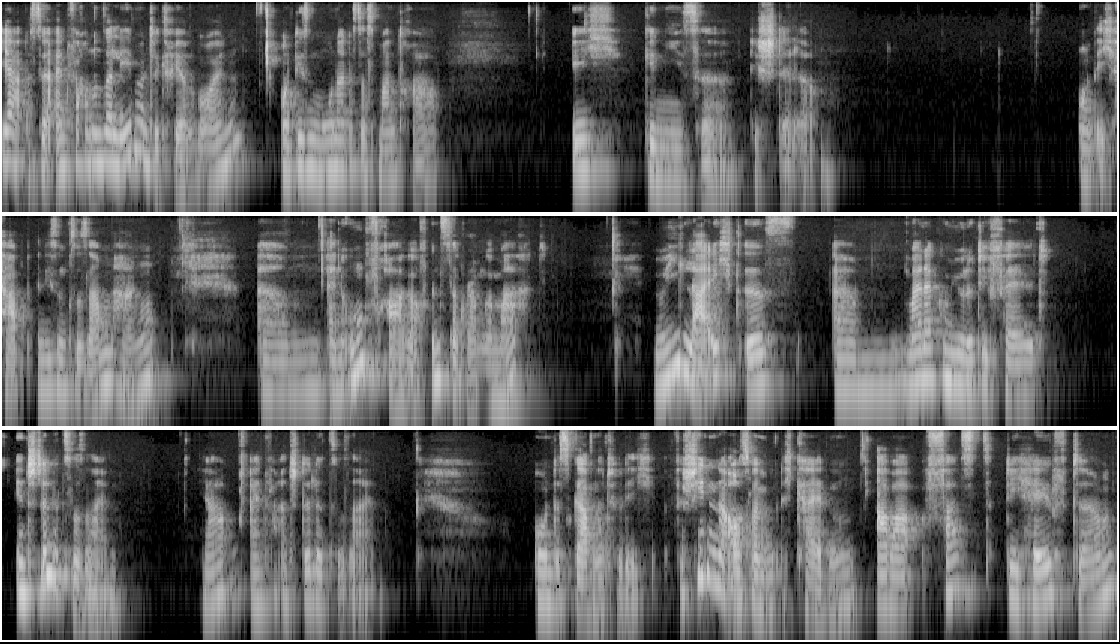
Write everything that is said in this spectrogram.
ja, dass wir einfach in unser Leben integrieren wollen und diesen Monat ist das Mantra, ich genieße die Stille. Und ich habe in diesem Zusammenhang ähm, eine Umfrage auf Instagram gemacht, wie leicht es ähm, meiner Community fällt, in Stille zu sein. Ja, einfach in Stille zu sein. Und es gab natürlich verschiedene Auswahlmöglichkeiten, aber fast die Hälfte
